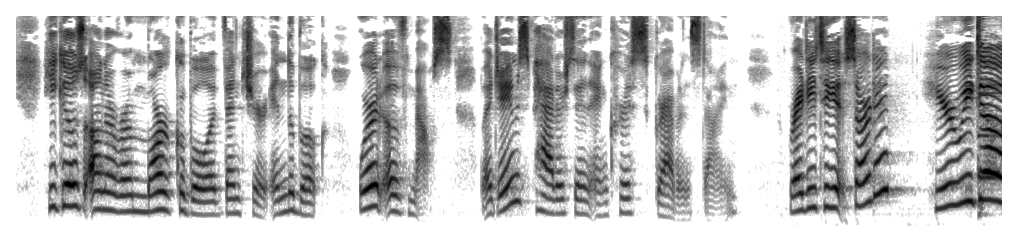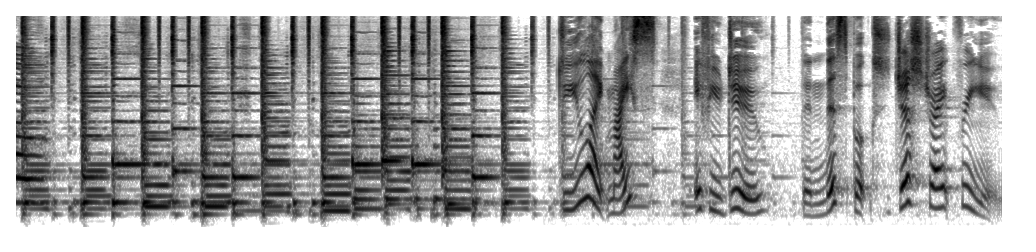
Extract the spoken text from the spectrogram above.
He goes on a remarkable adventure in the book Word of Mouse by James Patterson and Chris Grabenstein. Ready to get started? Here we go! Do you like mice? If you do, then this book's just right for you.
